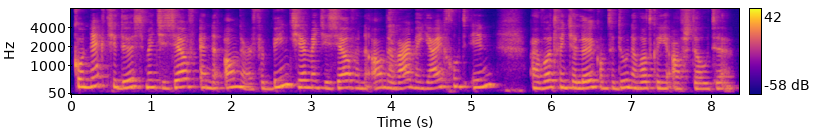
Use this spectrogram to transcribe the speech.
Connect je dus met jezelf en de ander. Verbind je met jezelf en de ander. Waar ben jij goed in? Uh, wat vind je leuk om te doen en wat kun je afstoten?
